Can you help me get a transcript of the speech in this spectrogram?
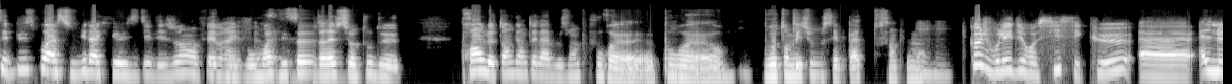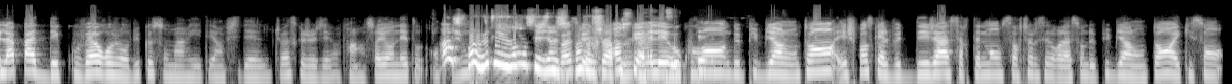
c'est plus pour assouvir la curiosité des gens, en fait. Vrai, mais bon, moi, c'est surtout de prendre le temps quand elle a besoin pour, euh, pour euh, retomber sur ses pattes, tout simplement. Mhm. Ce que je voulais dire aussi, c'est que euh, elle ne l'a pas découvert aujourd'hui que son mari était infidèle. Tu vois ce que je veux dire? Enfin, soyons honnêtes. Ah, je pense que c'est bien. Je pense qu'elle est au courant depuis bien longtemps et je pense qu'elle veut déjà certainement sortir de cette relation depuis bien longtemps et qu'ils sont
